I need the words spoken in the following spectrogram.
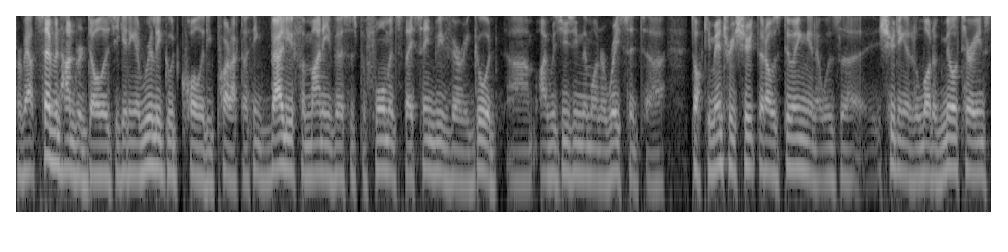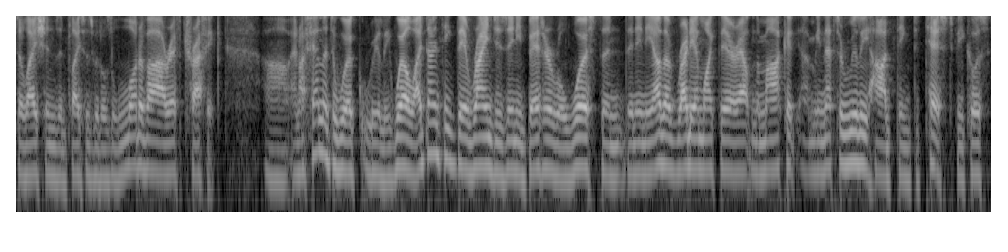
For about $700 you're getting a really good quality product. I think value for money versus performance they seem to be very good. Um, I was using them on a recent uh, documentary shoot that I was doing and it was uh, shooting at a lot of military installations and places where there was a lot of RF traffic. Uh, and I found them to work really well. I don't think their range is any better or worse than, than any other radio mic there out in the market. I mean, that's a really hard thing to test because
